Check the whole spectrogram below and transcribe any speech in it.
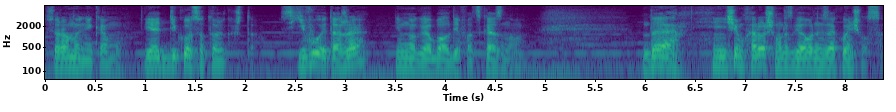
Все равно никому. Я от Дикоса только что. С его этажа?» Немного обалдев от сказанного. Да, и ничем хорошим разговор не закончился.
